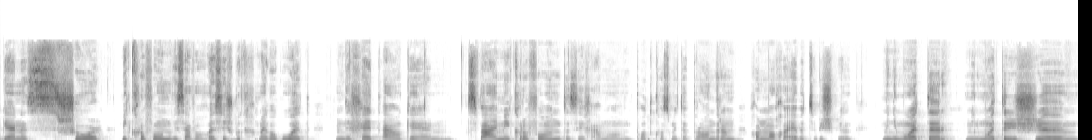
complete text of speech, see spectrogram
gerne ein Shure-Mikrofon, weil es einfach, es ist wirklich mega gut. Und ich hätte auch gerne zwei Mikrofone, dass ich auch mal einen Podcast mit jemand anderem machen kann. Eben zum Beispiel meine Mutter. Meine Mutter ist... Äh,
